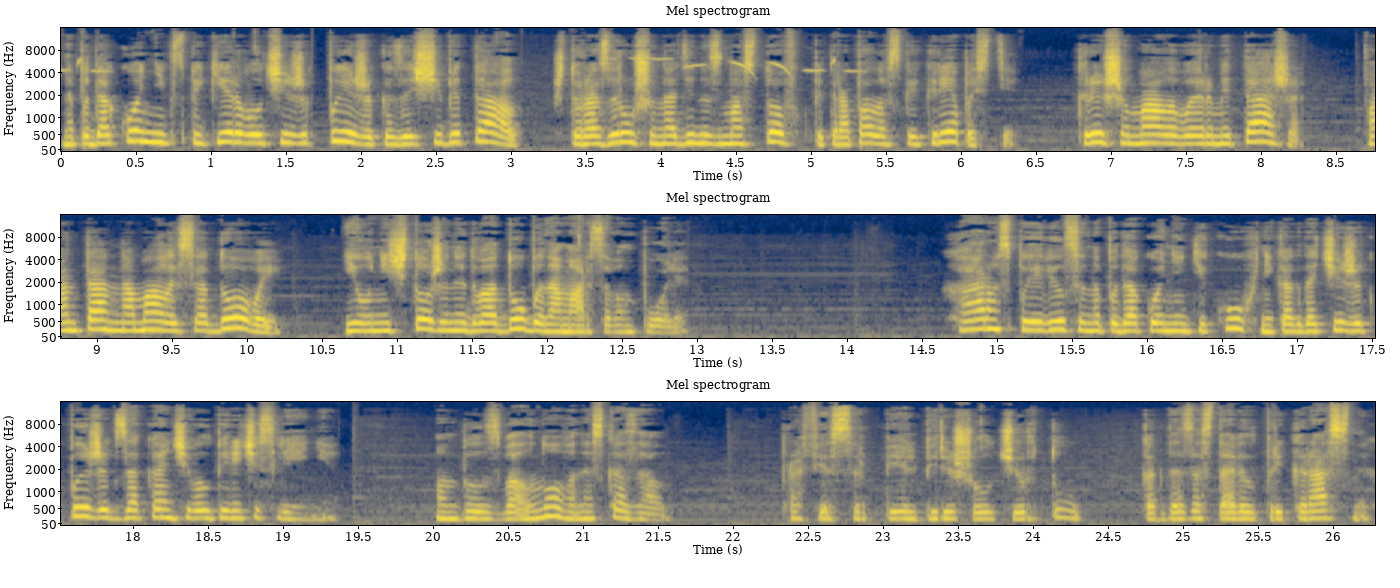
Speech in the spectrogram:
На подоконник спикировал Чижик-Пыжик и защебетал, что разрушен один из мостов к Петропавловской крепости – крыша малого Эрмитажа, фонтан на Малой Садовой и уничтожены два дуба на Марсовом поле. Хармс появился на подоконнике кухни, когда Чижик-Пыжик заканчивал перечисление. Он был взволнован и сказал, «Профессор Пель перешел черту, когда заставил прекрасных,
